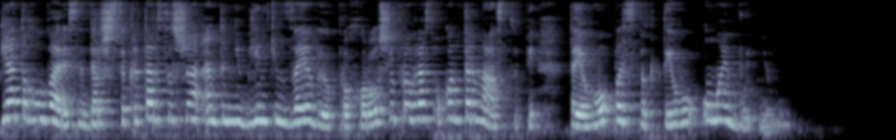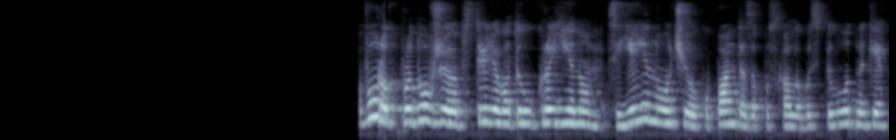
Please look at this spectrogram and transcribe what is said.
5 вересня держсекретар США Ентоні Блінкін заявив про хороший прогрес у контрнаступі та його перспективу у майбутньому. Ворог продовжує обстрілювати Україну. Цієї ночі окупанти запускали безпілотники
